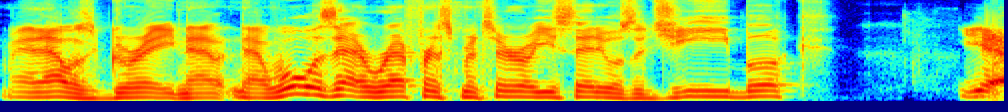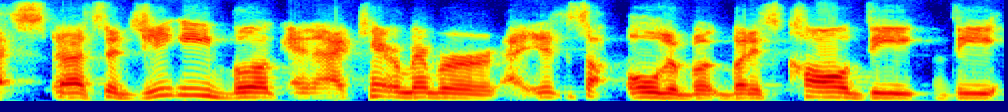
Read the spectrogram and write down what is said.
Man, that was great. Now, now, what was that reference material? You said it was a GE book. Yes, uh, it's a GE book, and I can't remember. It's an older book, but it's called the the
